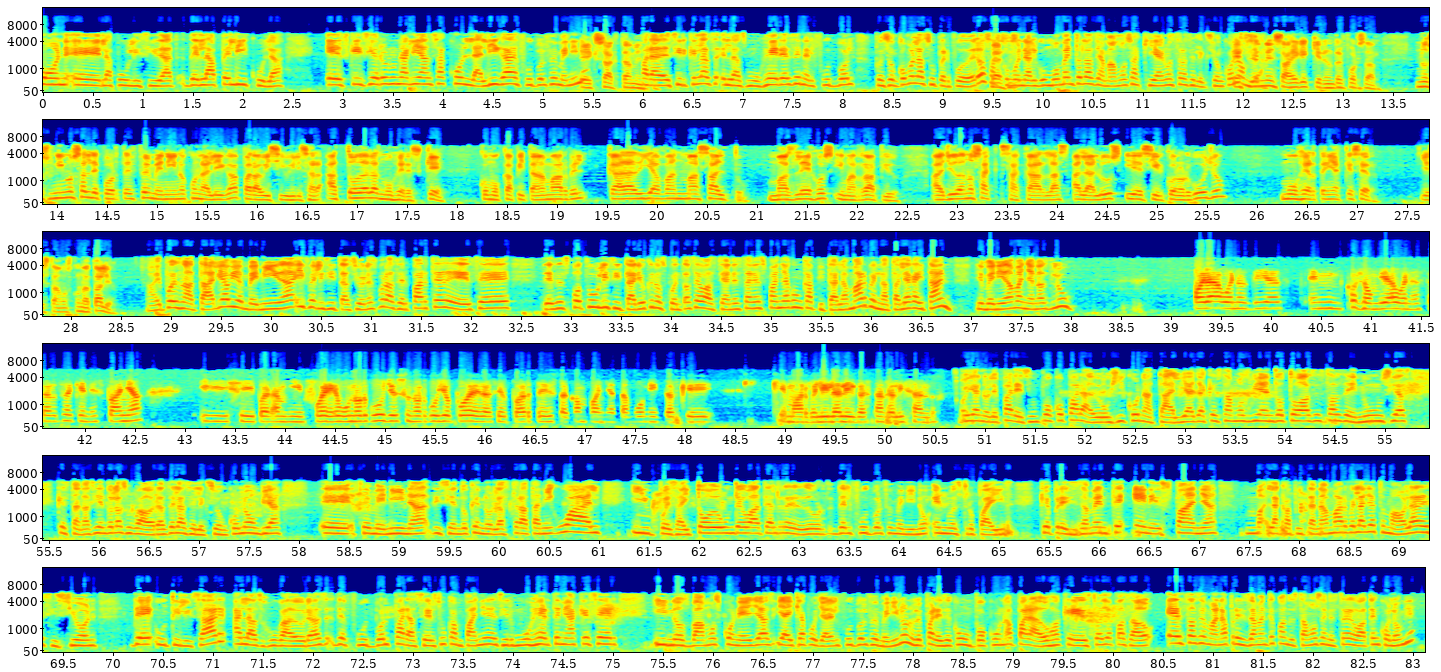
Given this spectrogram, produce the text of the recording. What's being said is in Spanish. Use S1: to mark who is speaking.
S1: con eh, la publicidad de la película es que hicieron una alianza con la Liga de Fútbol Femenino.
S2: Exactamente.
S1: Para decir que las, las mujeres en el fútbol pues son como las superpoderosas,
S2: Gracias.
S1: como en algún momento las llamamos aquí a nuestra selección
S2: Este es el mensaje que quieren reforzar. Nos unimos al deporte femenino con la liga para visibilizar a todas las mujeres que, como Capitana Marvel, cada día van más alto, más lejos y más rápido. Ayúdanos a sacarlas a la luz y decir con orgullo, mujer tenía que ser. Y estamos con Natalia.
S1: Ay, pues Natalia, bienvenida y felicitaciones por hacer parte de ese, de ese spot publicitario que nos cuenta Sebastián está en España con Capitala Marvel. Natalia Gaitán, bienvenida a Mañanas Blue.
S3: Hola, buenos días en Colombia, buenas tardes aquí en España. Y sí, para mí fue un orgullo, es un orgullo poder hacer parte de esta campaña tan bonita que, que Marvel y la Liga están realizando.
S1: Oiga, ¿no le parece un poco paradójico, Natalia, ya que estamos viendo todas estas denuncias que están haciendo las jugadoras de la selección Colombia eh, femenina diciendo que no las tratan igual y pues hay todo un debate alrededor del fútbol femenino en nuestro país que precisamente en España la capitana Marvel haya tomado la decisión de utilizar a las jugadoras de fútbol para hacer su campaña y decir mujer tenía que ser y nos vamos con ellas y hay que apoyar el fútbol femenino. ¿No le parece como un poco una paradoja que esto haya pasado esta semana precisamente cuando estamos en este debate en Colombia?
